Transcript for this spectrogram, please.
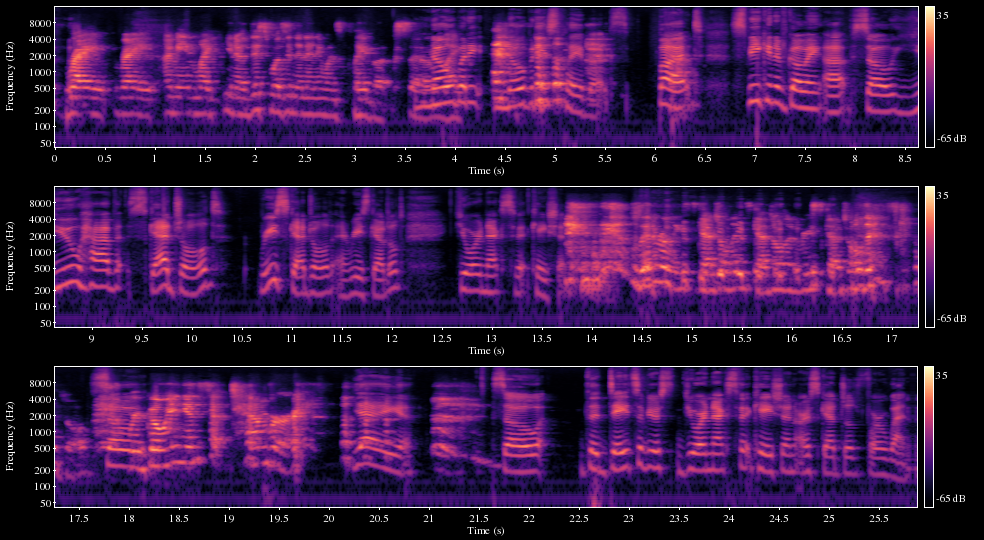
right, right. I mean, like you know, this wasn't in anyone's playbook, so nobody, like... nobody's playbooks. But yeah. speaking of going up, so you have scheduled, rescheduled, and rescheduled your next vacation. Literally scheduled and scheduled and rescheduled and scheduled. So we're going in September. yay! So the dates of your your next vacation are scheduled for when?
